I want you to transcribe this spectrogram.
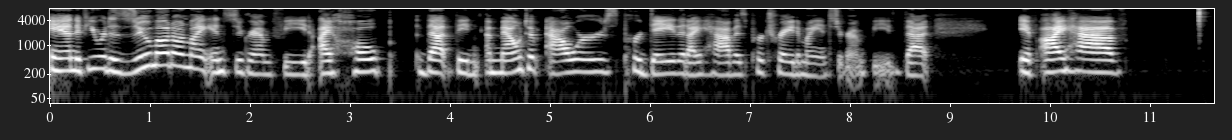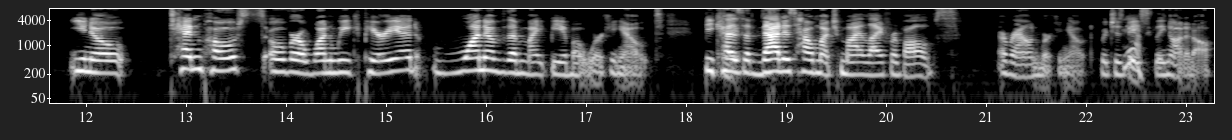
And if you were to zoom out on my Instagram feed, I hope that the amount of hours per day that I have is portrayed in my Instagram feed. That if I have, you know, 10 posts over a one week period, one of them might be about working out because that is how much my life revolves around working out, which is Yeah. basically not at all.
